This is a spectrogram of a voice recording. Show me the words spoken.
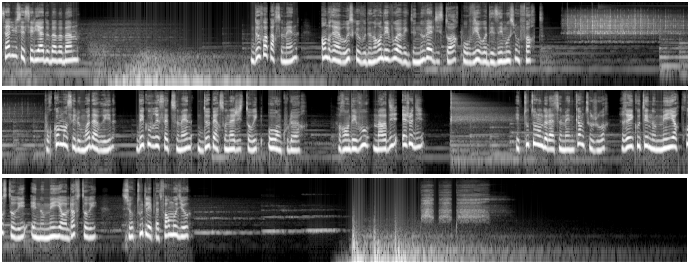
Salut, c'est Célia de Bababam. Deux fois par semaine, Andrea Brusque vous donne rendez-vous avec de nouvelles histoires pour vivre des émotions fortes. Pour commencer le mois d'avril, découvrez cette semaine deux personnages historiques hauts en couleur. Rendez-vous mardi et jeudi. Et tout au long de la semaine, comme toujours, réécoutez nos meilleures true stories et nos meilleures love stories sur toutes les plateformes audio.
